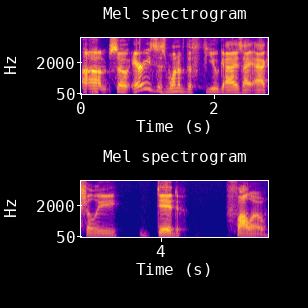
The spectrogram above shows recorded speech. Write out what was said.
Um, so Aries is one of the few guys I actually did follow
